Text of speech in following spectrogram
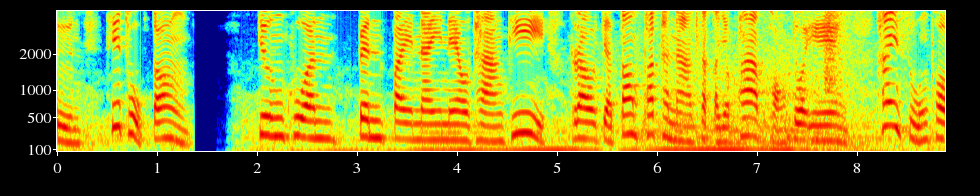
อื่นที่ถูกต้อง จึงควรเป็นไปในแนวทางที่เราจะต้องพัฒนาศักยภาพของตัวเอง ให้สูงพอ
